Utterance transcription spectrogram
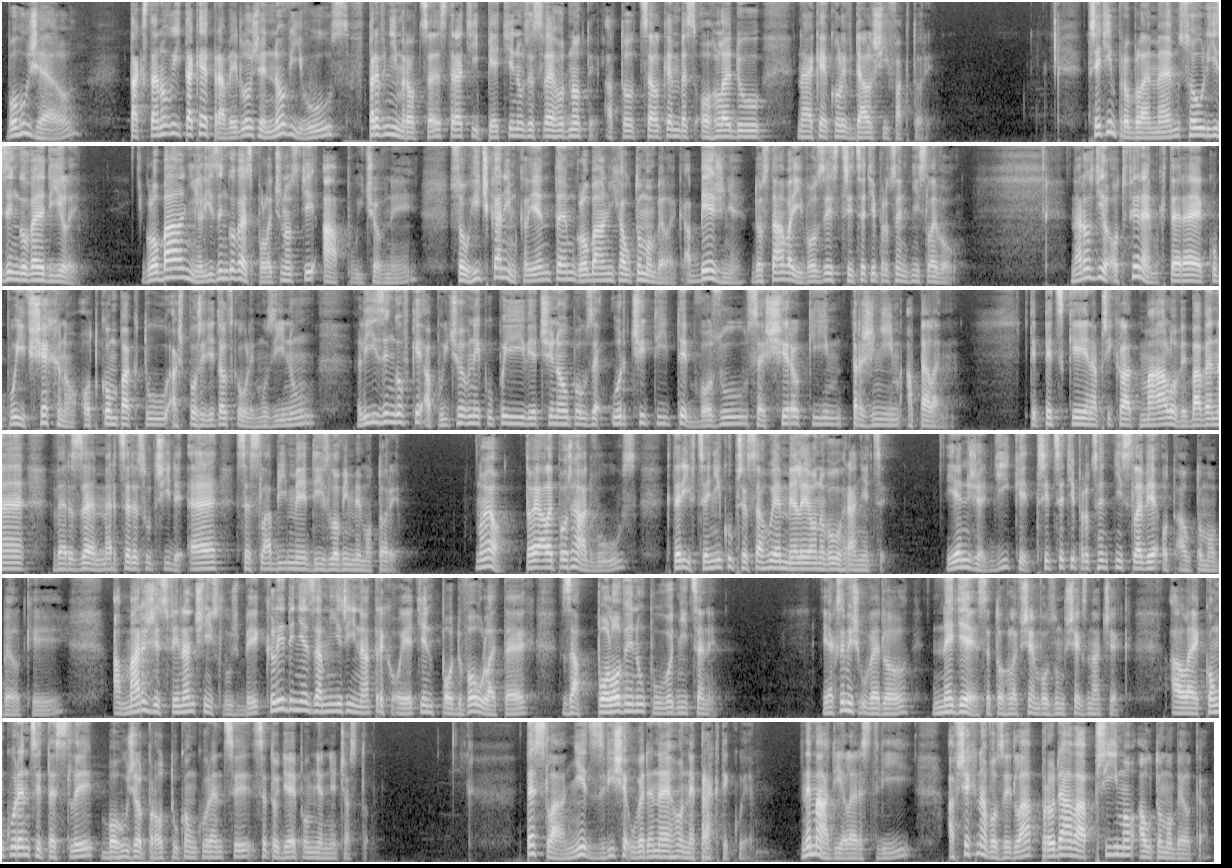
Bohužel, tak stanoví také pravidlo, že nový vůz v prvním roce ztratí pětinu ze své hodnoty, a to celkem bez ohledu na jakékoliv další faktory. Třetím problémem jsou leasingové díly – Globální leasingové společnosti a půjčovny jsou hýčkaným klientem globálních automobilek a běžně dostávají vozy s 30% slevou. Na rozdíl od firm, které kupují všechno od kompaktů až po ředitelskou limuzínu, leasingovky a půjčovny kupují většinou pouze určitý typ vozů se širokým tržním apelem. Typicky například málo vybavené verze Mercedesu třídy E se slabými dýzlovými motory. No jo, to je ale pořád vůz, který v ceníku přesahuje milionovou hranici. Jenže díky 30% slevě od automobilky a marži z finanční služby klidně zamíří na trh ojetin po dvou letech za polovinu původní ceny. Jak jsem již uvedl, neděje se tohle všem vozům všech značek, ale konkurenci Tesly, bohužel pro tu konkurenci, se to děje poměrně často. Tesla nic z výše uvedeného nepraktikuje. Nemá dílerství a všechna vozidla prodává přímo automobilka.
